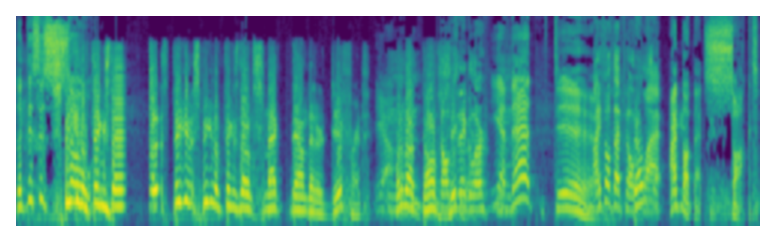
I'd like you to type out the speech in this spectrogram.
Like this is Speaking so. of things that speaking speaking of things on SmackDown that are different. Yeah. What about mm-hmm. Dolph, Dolph Ziggler? Ziggler. yeah, that. did. I thought that fell That was- flat. I thought that sucked.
